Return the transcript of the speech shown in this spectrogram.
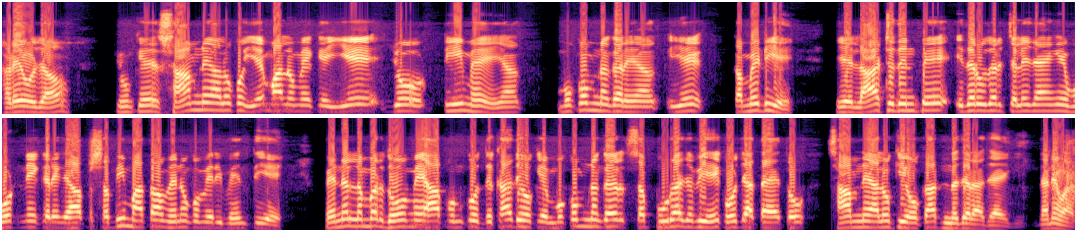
खड़े हो जाओ। क्योंकि सामने वालों को ये मालूम है कि ये जो टीम है या मुकुम नगर है या ये कमेटी है, ये लास्ट दिन पे इधर उधर चले जाएँगे, वोट नहीं करेंगे। आप सभी माताओं बहनों को मेरी बेनती है, पैनल नंबर दो में आप उनको दिखा दो कि मुकुम नगर सब पूरा जब एक हो जाता है तो सामने वालों की औकात नज़र आ जाएगी। धन्यवाद।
